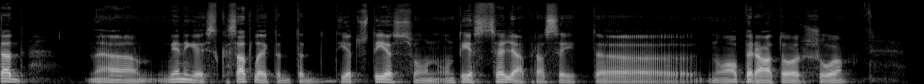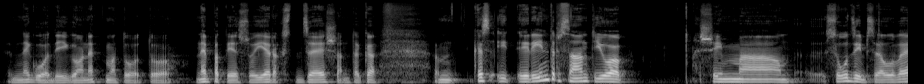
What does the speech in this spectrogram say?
tad uh, vienīgais, kas atliek, tad, tad iet uz tiesu un, un tiesas ceļā prasīt uh, no operatora šo negodīgo, nepamatoto, nepatieso ierakstu dzēšanu. Kā, um, kas ir interesanti, jo šim uh, sūdzības LV.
